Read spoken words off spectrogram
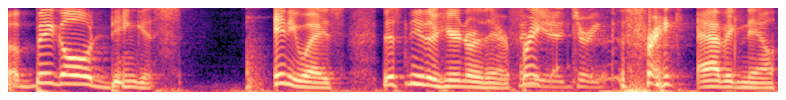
A big old dingus. Anyways, this neither here nor there. Frank need a drink. Frank Abagnale.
